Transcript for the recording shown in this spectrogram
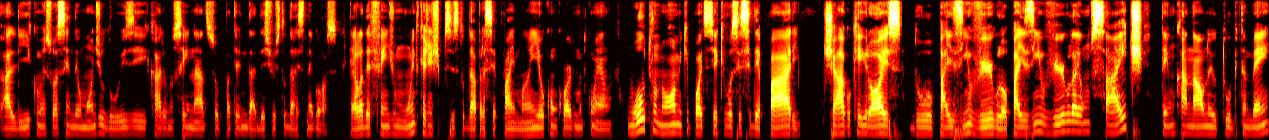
ali começou a acender um monte de luz e, cara, eu não sei nada sobre paternidade, deixa eu estudar esse negócio. Ela defende muito que a gente precisa estudar para ser pai e mãe e eu concordo muito com ela. Um outro nome que pode ser que você se depare Tiago Queiroz, do Paizinho Vírgula. O Paizinho Vírgula é um site tem um canal no YouTube também.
